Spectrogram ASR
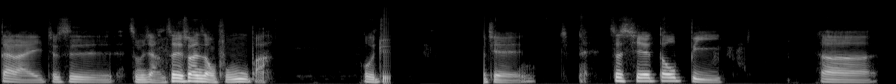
带来就是怎么讲，这也算一种服务吧。我觉得，而且这些都比呃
